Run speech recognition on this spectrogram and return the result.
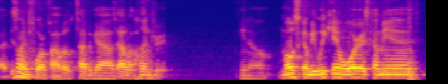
Uh, there's only four or five of those type of guys out of a hundred. You know, most gonna be weekend warriors. Come in,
